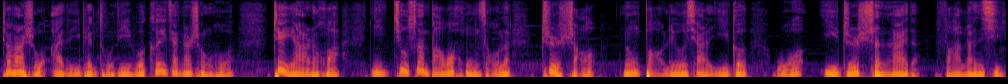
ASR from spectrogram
照样是我爱的一片土地，我可以在那儿生活。这样的话，你就算把我轰走了，至少能保留下一个我一直深爱的法兰西。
